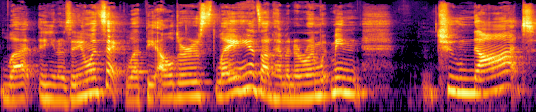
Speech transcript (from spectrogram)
let you know, is anyone sick? Let the elders lay hands on him and anoint him. I mean to not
